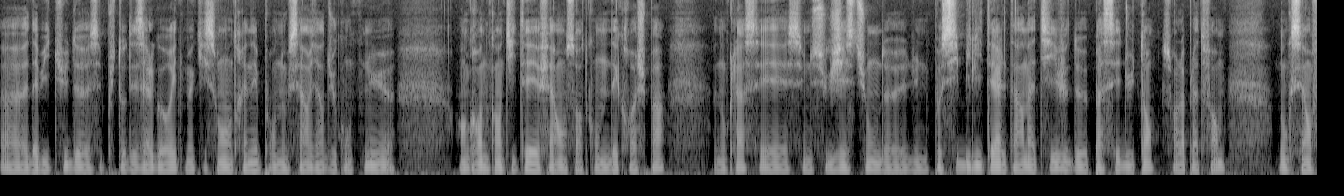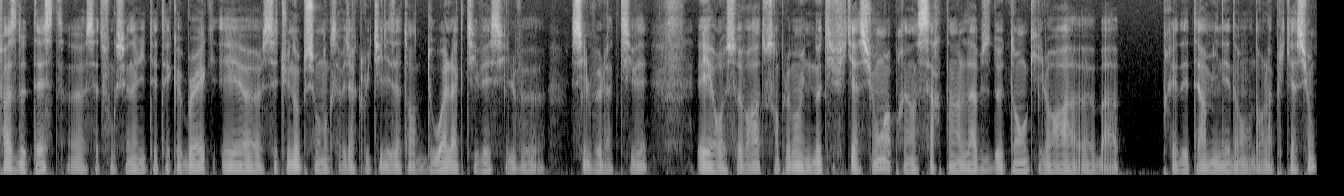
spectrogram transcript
D'habitude c'est plutôt des algorithmes qui sont entraînés pour nous servir du contenu en grande quantité et faire en sorte qu'on ne décroche pas. Donc là, c'est une suggestion d'une possibilité alternative de passer du temps sur la plateforme. Donc c'est en phase de test, euh, cette fonctionnalité Take a Break, et euh, c'est une option. Donc ça veut dire que l'utilisateur doit l'activer s'il veut l'activer, et il recevra tout simplement une notification après un certain laps de temps qu'il aura euh, bah, prédéterminé dans, l'application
